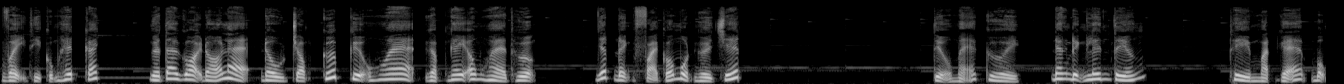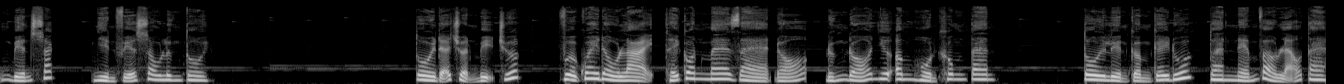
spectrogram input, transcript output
Vậy thì cũng hết cách. Người ta gọi đó là đầu chọc cướp kiệu hoa gặp ngay ông hòa thượng. Nhất định phải có một người chết. Tiểu mẽ cười, đang định lên tiếng, thì mặt gã bỗng biến sắc, nhìn phía sau lưng tôi. Tôi đã chuẩn bị trước, vừa quay đầu lại thấy con ma già đó đứng đó như âm hồn không tan. Tôi liền cầm cây đuốc toan ném vào lão ta.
